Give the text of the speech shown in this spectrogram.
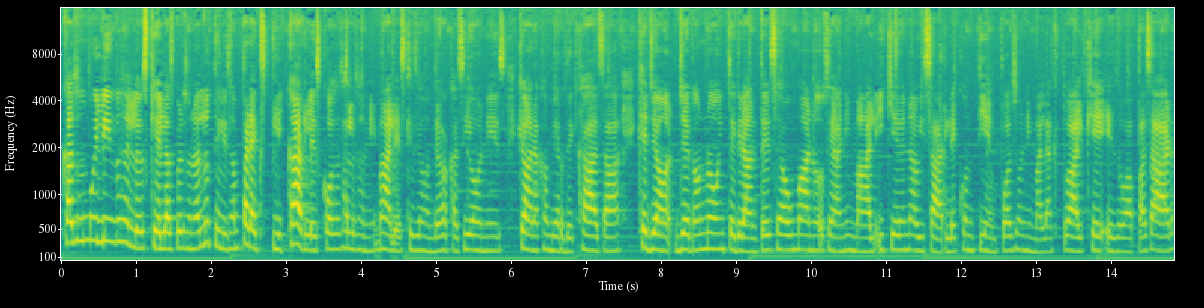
casos muy lindos en los que las personas lo utilizan para explicarles cosas a los animales, que se van de vacaciones, que van a cambiar de casa, que llega un nuevo integrante, sea humano o sea animal, y quieren avisarle con tiempo a su animal actual que eso va a pasar.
